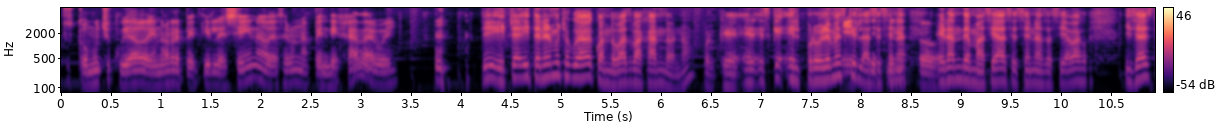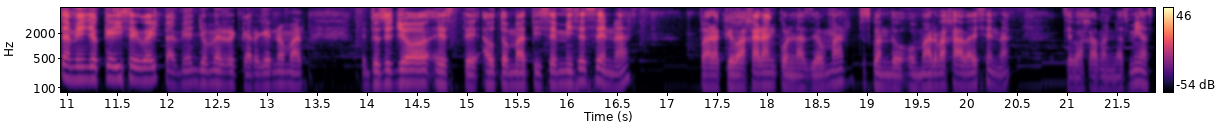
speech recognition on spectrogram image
pues con mucho cuidado de no repetir la escena o de hacer una pendejada, güey. Sí, y, tener mucho cuidado cuando vas bajando, ¿no? Porque e, es que el problema es que las escenas eran demasiadas escenas hacia abajo. Y sabes también yo qué hice, güey, también yo me recargué nomás. Entonces yo este, automaticé mis escenas para que bajaran con las de Omar. Entonces cuando Omar bajaba escena, se bajaban las mías.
